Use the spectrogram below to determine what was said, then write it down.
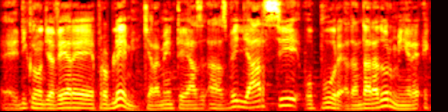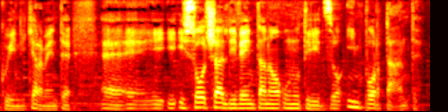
eh, dicono di avere problemi chiaramente a, a, svegliarsi oppure ad andare a dormire e quindi chiaramente eh, eh i, i social diventano un utilizzo importante.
